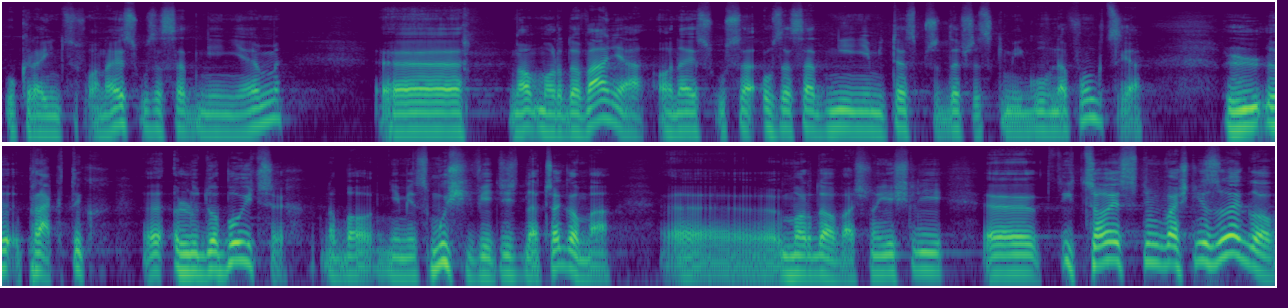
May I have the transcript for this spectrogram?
Ukraińców. Ona jest uzasadnieniem e, no, mordowania, ona jest uzasadnieniem i to jest przede wszystkim jej główna funkcja praktyk ludobójczych, no bo Niemiec musi wiedzieć, dlaczego ma mordować. No jeśli, I co jest w tym właśnie złego,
